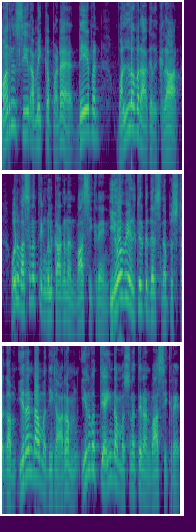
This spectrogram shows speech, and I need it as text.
மறுசீரமைக்கப்பட தேவன் வல்லவராக இருக்கிறார். ஒரு வசனத்தை உங்களுக்காக நான் வாசிக்கிறேன். யோவேல் திருக்கு தரிசன புஸ்தகம் இரண்டாம் அதிகாரம் இருபத்தி ஐந்தாம் வசனத்தை நான் வாசிக்கிறேன்.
